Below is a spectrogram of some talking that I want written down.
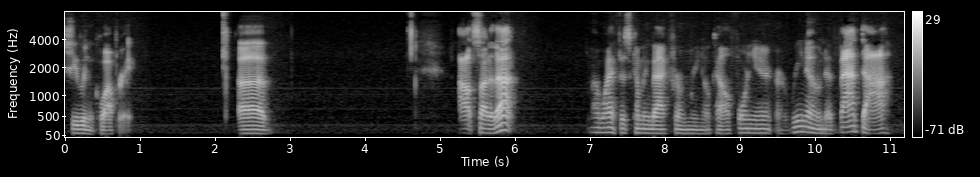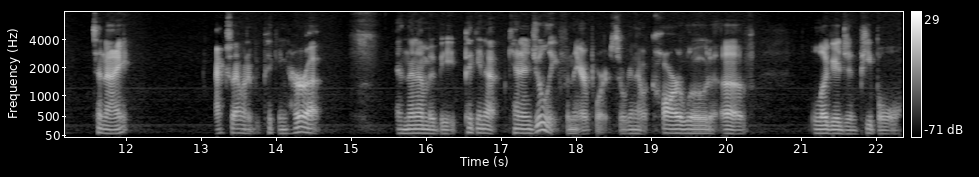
She wouldn't cooperate. Uh, outside of that, my wife is coming back from Reno, California, or Reno, Nevada tonight. Actually, I'm going to be picking her up, and then I'm going to be picking up Ken and Julie from the airport. So we're going to have a carload of luggage and people,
